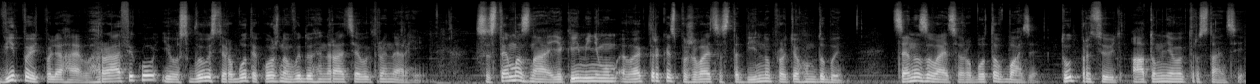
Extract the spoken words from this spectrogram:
Відповідь полягає в графіку і особливості роботи кожного виду генерації електроенергії. Система знає, який мінімум електрики споживається стабільно протягом доби. Це називається робота в базі. Тут працюють атомні електростанції.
